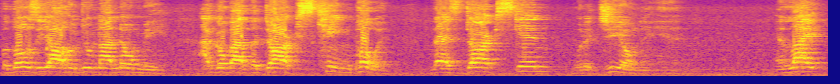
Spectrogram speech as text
For those of y'all who do not know me, I go by the Dark King Poet. That's dark skin with a G on the end. In light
